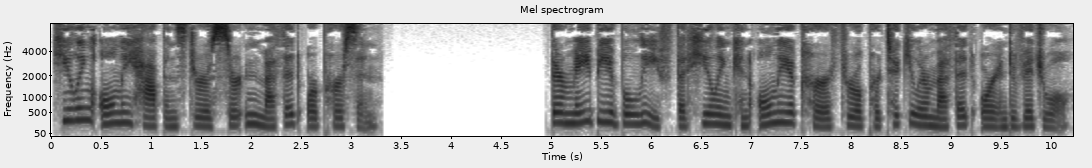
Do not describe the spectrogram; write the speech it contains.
Healing only happens through a certain method or person. There may be a belief that healing can only occur through a particular method or individual.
